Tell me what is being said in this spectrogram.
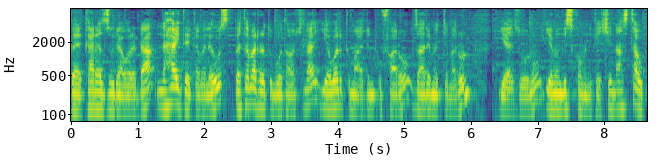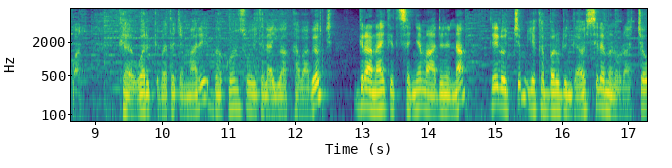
በካረ ዙሪያ ወረዳ ለሀይተ የቀበለ ውስጥ በተመረጡ ቦታዎች ላይ የወርቅ ማዕድን ቁፋሮ ዛሬ መጀመሩን የዞኑ የመንግስት ኮሚኒኬሽን አስታውቋል ከወርቅ በተጨማሪ በኮንሶ የተለያዩ አካባቢዎች ግራናይት የተሰኘ ማዕድንእና ሌሎችም የከበሩ ድንጋዮች ስለመኖራቸው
